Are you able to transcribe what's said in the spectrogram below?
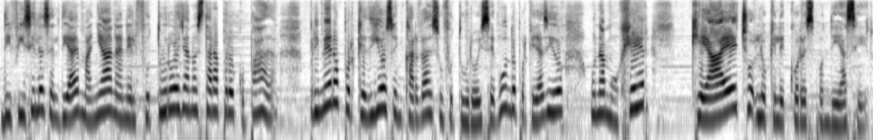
difíciles el día de mañana. En el futuro ella no estará preocupada. Primero, porque Dios se encarga de su futuro. Y segundo, porque ella ha sido una mujer que ha hecho lo que le correspondía hacer.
